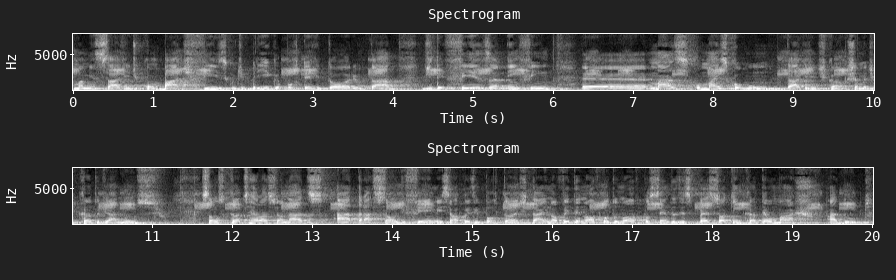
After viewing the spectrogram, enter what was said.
uma mensagem de combate físico, de briga por território, tá? De defesa, enfim. É... Mas o mais comum, tá? Que a gente chama de canto de anúncio, são os cantos relacionados à atração de fêmea, isso é uma coisa importante, tá? Em 99,9% das espécies, só quem canta é o macho adulto.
